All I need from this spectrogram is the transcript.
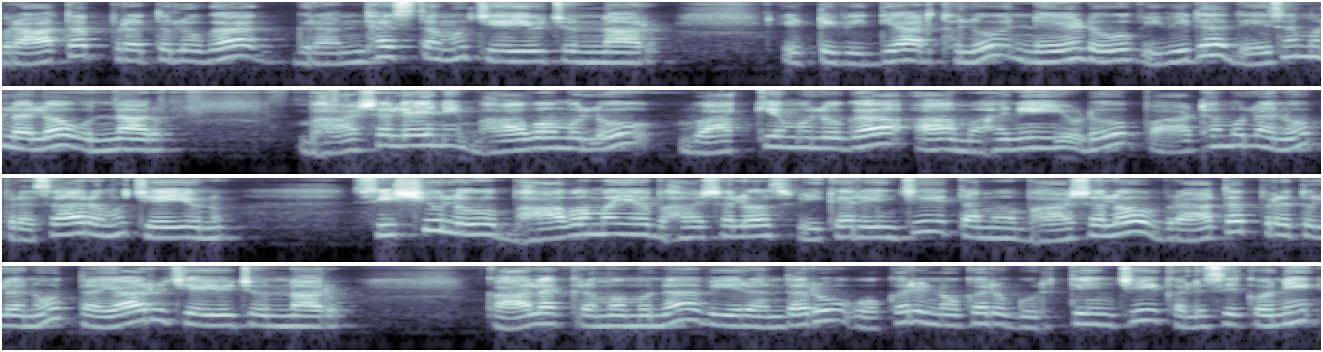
వ్రాతప్రతులుగా గ్రంథస్థము చేయుచున్నారు. ఇట్టి విద్యార్థులు నేడు వివిధ దేశములలో ఉన్నారు. భాషలేని భావములు వాక్యములుగా ఆ మహనీయుడు పాఠములను ప్రసారము చేయును. శిష్యులు భావమయ భాషలో స్వీకరించి తమ భాషలో వ్రాతప్రతులను తయారు చేయుచున్నారు. కాలక్రమమున వీరందరూ ఒకరినొకరు గుర్తించి కలిసికొని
